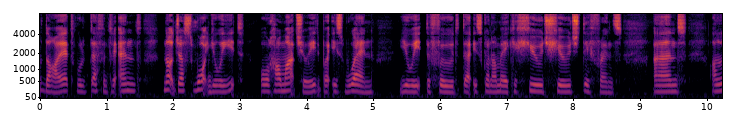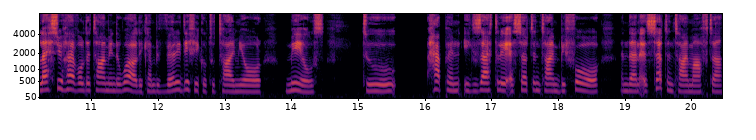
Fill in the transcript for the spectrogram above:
diet will definitely end not just what you eat or how much you eat but it's when you eat the food that is going to make a huge huge difference and unless you have all the time in the world it can be very difficult to time your meals to happen exactly a certain time before and then a certain time after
